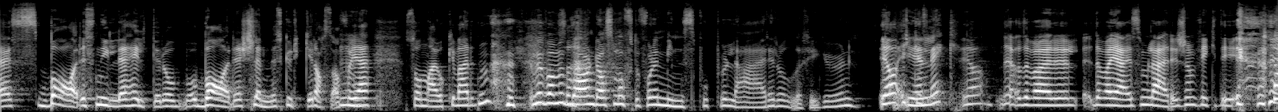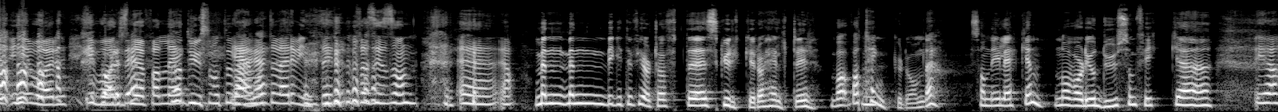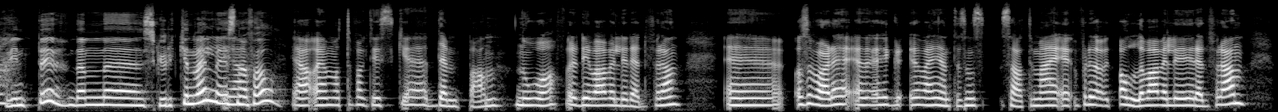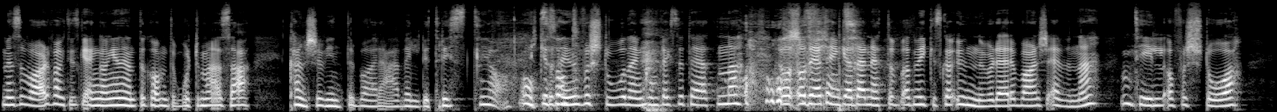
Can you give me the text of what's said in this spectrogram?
bare snille helter og, og bare slemme skurker, altså. For mm. jeg, sånn er jo ikke verden. Men hva med barn da som ofte får den minst populære rollefiguren? Ja, ikke, I en lek? Ja, det, det, var, det, var, jeg som lærer som fikk de i vår, i vår snøfall-lek. Det var du som måtte være Jeg måtte være vinter, for å si det sånn. Uh, ja. Men, men Birgitte Fjørtoft, eh, skurker og helter, hva, hva mm. tenker du om det? Sånn i leken. Nå var det jo du som fikk uh, ja. Vinter, den uh, skurken vel, i Snøfall? Ja, og jeg måtte faktisk dempe han noe òg, for de var veldig redd for han. Eh, og så var det, eh, det var en jente som sa til meg eh, For alle var veldig redd for han, men så var det faktisk en gang en jente kom bort til meg og sa Kanskje vinter bare er veldig trist. Ja, ikke sant? Hun forsto den kompleksiteten, da. Og, og, det tenker jeg det er nettopp at vi ikke skal undervurdere barns evne mm. til å forstå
